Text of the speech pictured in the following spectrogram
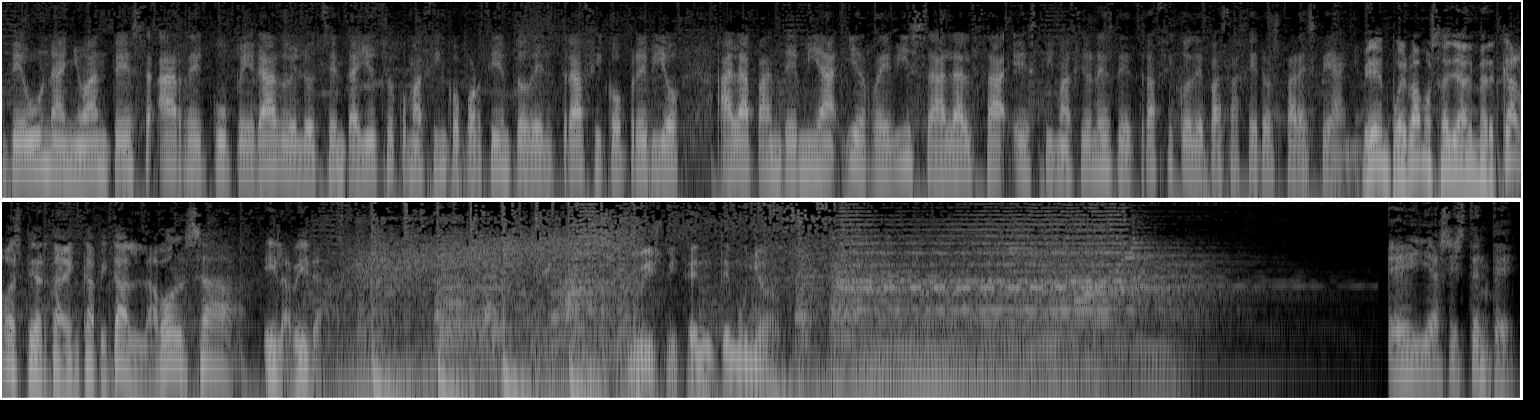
de un año antes, ha recuperado el 88,5% del tráfico previo a la pandemia y revisa al alza estimaciones de tráfico de pasajeros para este año. Bien, pues vamos allá. El mercado despierta en Capital, la bolsa y la vida. Luis Vicente Muñoz. Hey, asistente,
